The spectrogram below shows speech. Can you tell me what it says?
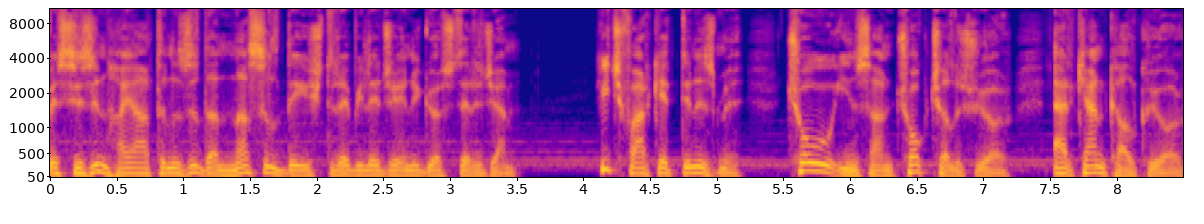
ve sizin hayatınızı da nasıl değiştirebileceğini göstereceğim. Hiç fark ettiniz mi? Çoğu insan çok çalışıyor, erken kalkıyor,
